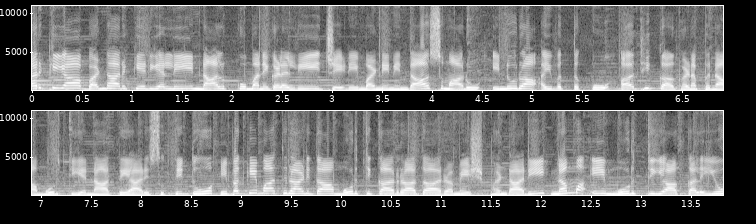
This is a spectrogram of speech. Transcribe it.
ಕರ್ಕಿಯ ಭಂಡಾರಕೇರಿಯಲ್ಲಿ ನಾಲ್ಕು ಮನೆಗಳಲ್ಲಿ ಜೇಡಿ ಮಣ್ಣಿನಿಂದ ಸುಮಾರು ಇನ್ನೂರ ಐವತ್ತಕ್ಕೂ ಅಧಿಕ ಗಣಪನ ಮೂರ್ತಿಯನ್ನ ತಯಾರಿಸುತ್ತಿದ್ದು, ಈ ಬಗ್ಗೆ ಮಾತನಾಡಿದ ಮೂರ್ತಿಕಾರರಾದ ರಮೇಶ್ ಭಂಡಾರಿ, ನಮ್ಮ ಈ ಮೂರ್ತಿಯ ಕಲೆಯು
